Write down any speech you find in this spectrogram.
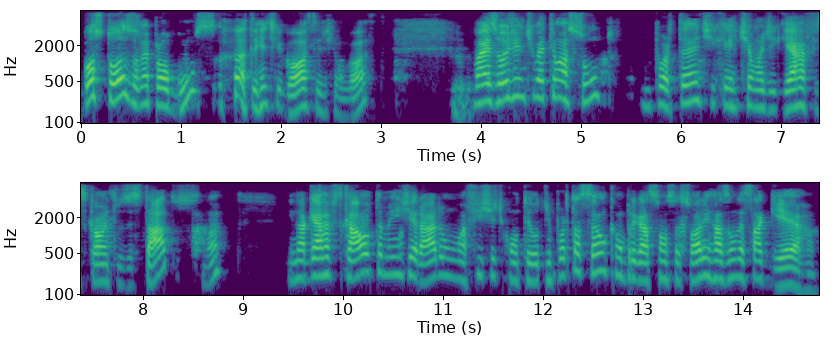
Gostoso, né? Para alguns. tem gente que gosta, tem gente que não gosta. Mas hoje a gente vai ter um assunto importante que a gente chama de guerra fiscal entre os estados, né? E na guerra fiscal também geraram uma ficha de conteúdo de importação, que é uma obrigação acessória em razão dessa guerra.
